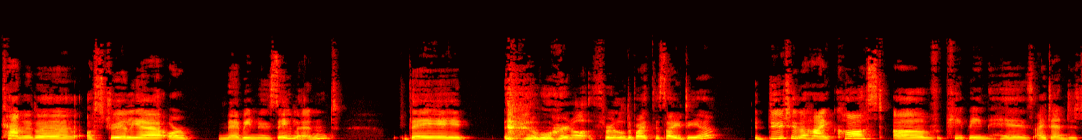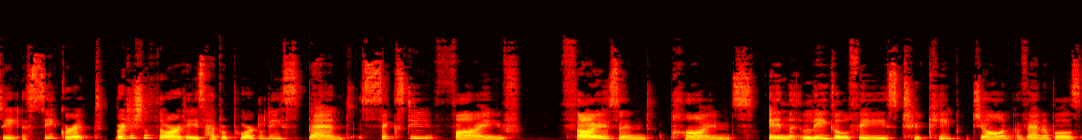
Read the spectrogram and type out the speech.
Canada, Australia, or maybe New Zealand. They were not thrilled about this idea. Due to the high cost of keeping his identity a secret, British authorities had reportedly spent £65,000 in legal fees to keep John Venable's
